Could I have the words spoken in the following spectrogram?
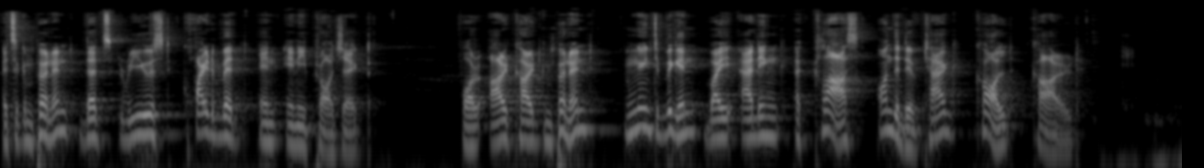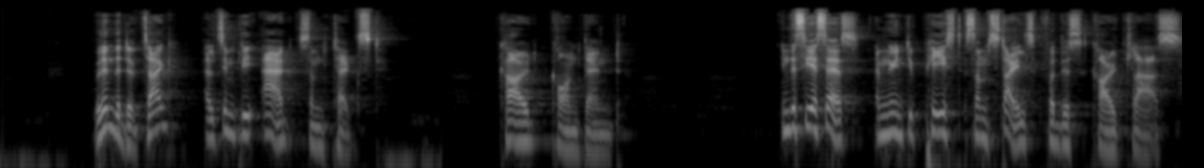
It's a component that's reused quite a bit in any project. For our card component, I'm going to begin by adding a class on the div tag called card. Within the div tag, I'll simply add some text card content. In the CSS, I'm going to paste some styles for this card class.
